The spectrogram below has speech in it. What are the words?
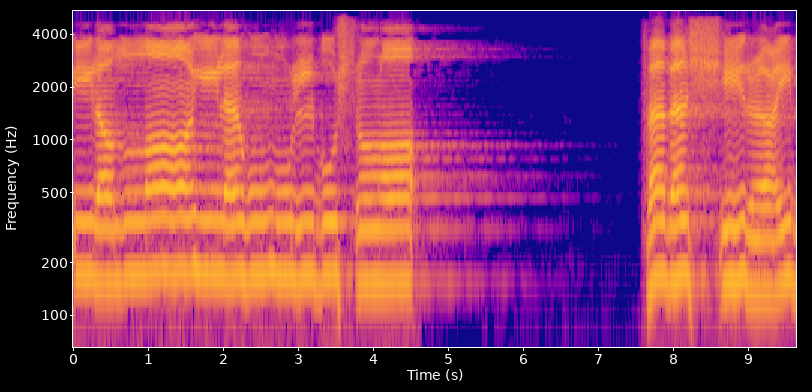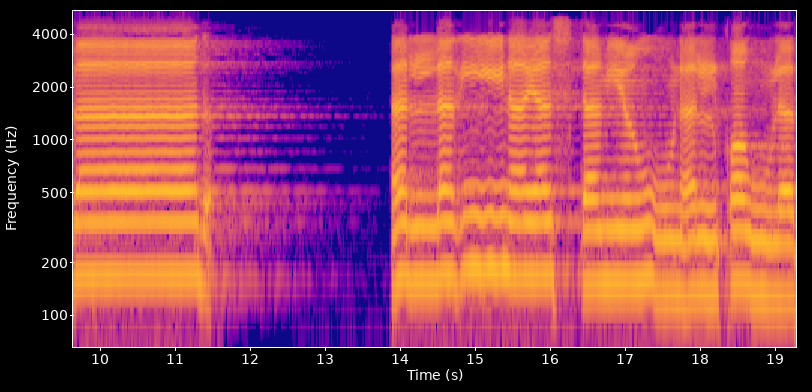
إِلَى اللَّهِ لَهُمُ الْبُشْرَى فَبَشِّرْ عِبَادِ الَّذِينَ يَسْتَمِعُونَ الْقَوْلَ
